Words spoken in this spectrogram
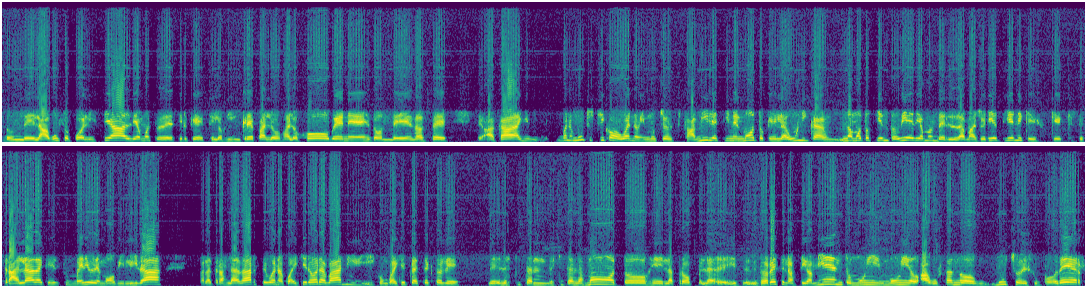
donde el abuso policial, digamos, es decir que, que los increpa los, a los jóvenes, donde, no sé, acá hay, bueno, muchos chicos, bueno, y muchas familias tienen moto, que es la única, una moto 110, digamos, de la mayoría tiene, que, que, se traslada, que es un medio de movilidad para trasladarse, bueno, a cualquier hora van y, con cualquier pretexto le, les quitan les quitan las motos, eh, la, la, el hostigamiento, muy muy abusando mucho de su poder,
